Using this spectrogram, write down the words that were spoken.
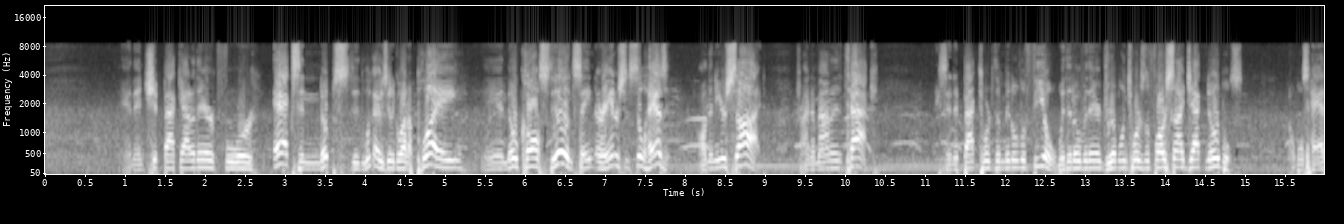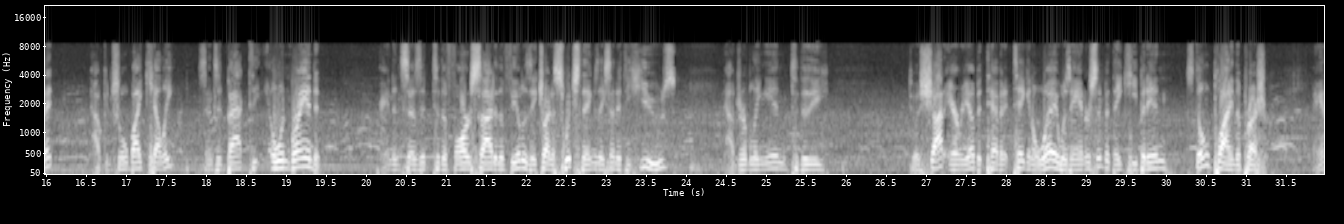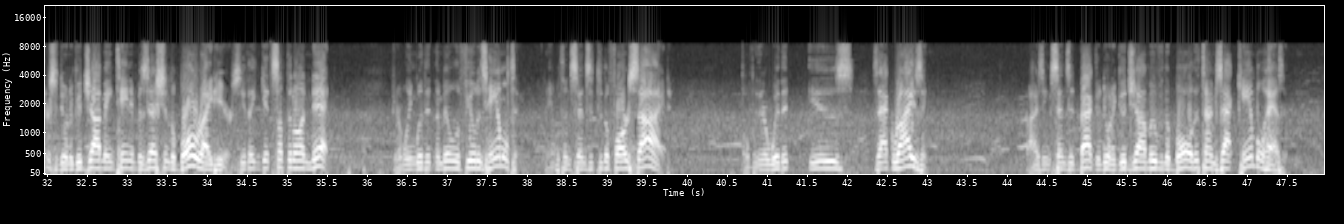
And then chip back out of there for X, and oops, it looked like he was going to go on a play, and no call still, and Saint or Anderson still has it on the near side, trying to mount an attack. They send it back towards the middle of the field. With it over there, dribbling towards the far side, Jack Nobles. Nobles had it, now controlled by Kelly. Sends it back to Owen Brandon. Brandon says it to the far side of the field as they try to switch things. They send it to Hughes. Now dribbling in to the to a shot area, but having it taken away was Anderson, but they keep it in, still applying the pressure. Anderson doing a good job maintaining possession of the ball right here. See if they can get something on net. Dribbling with it in the middle of the field is Hamilton. Hamilton sends it to the far side. Over there with it is Zach Rising. Rising sends it back. They're doing a good job moving the ball. This time Zach Campbell has it.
